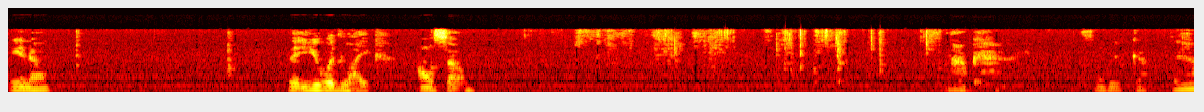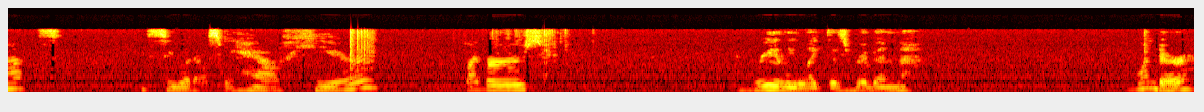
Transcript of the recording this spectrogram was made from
you know, that you would like also. Okay, so we've got that. Let's see what else we have here. Fibers. I really like this ribbon. Wonder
